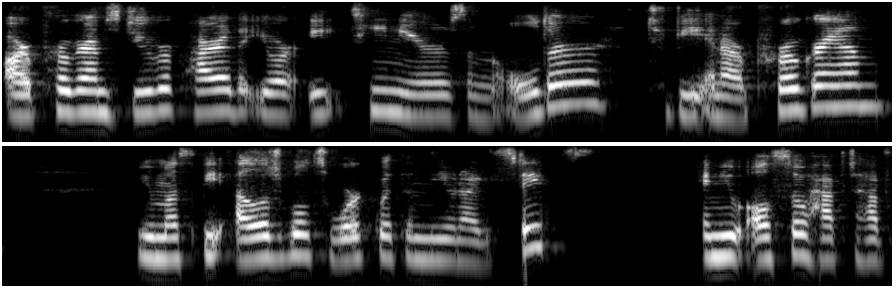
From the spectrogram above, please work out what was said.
our programs do require that you are 18 years and older to be in our program. You must be eligible to work within the United States. And you also have to have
